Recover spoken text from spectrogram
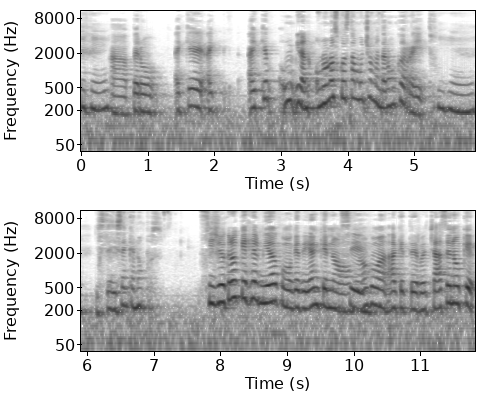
Uh, pero hay que, hay, hay que, mira, uno nos cuesta mucho mandar un correo y te dicen que no, pues Sí, yo creo que es el miedo como que te digan que no, ¿no? Como a, que te rechacen o que,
